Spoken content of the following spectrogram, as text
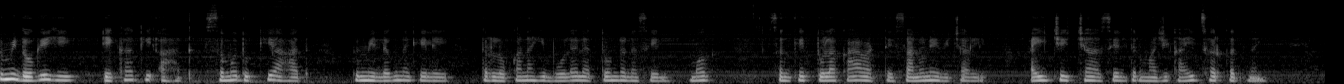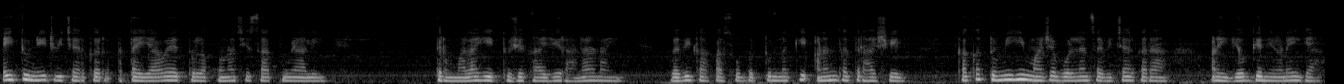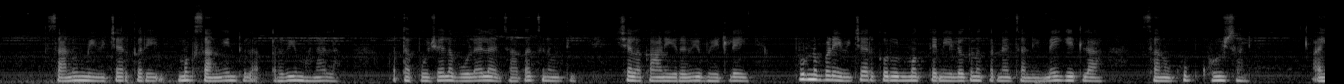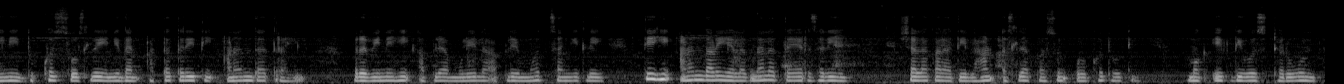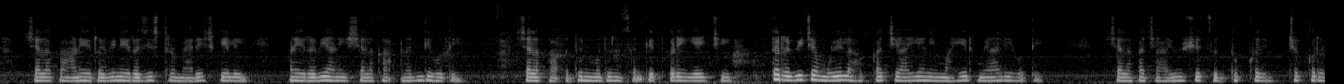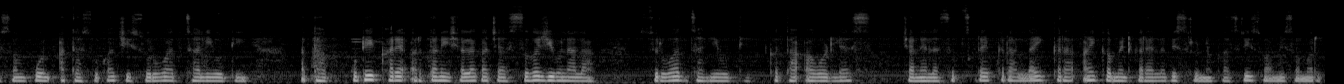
तुम्ही दोघेही एकाकी आहात समदुःखी आहात. तुम्ही लग्न केले तर लोकांनाही बोलायला तोंड नसेल. मग? संकेत तुला काय वाटते? सानूने विचारले. आईची इच्छा असेल तर माझी काहीच हरकत नाही. आई तू नीट विचार कर. आता या वयात तुला कोणाची साथ मिळाली तर मलाही तुझी काळजी राहणार नाही. रवी काकासोबत तू नक्की आनंदात राहशील. काका तुम्हीही माझ्या बोलण्याचा विचार करा. आणि योग्य निर्णय घ्या. सानू मी विचार करेन. मग सांगेन तुला. रवी म्हणाला आता पूजाला बोलायला जागाच नव्हती. शलका आणि रवी भेटले. पूर्णपणे विचार करून मग त्यांनी लग्न करण्याचा निर्णय घेतला. सानू खूप खुश झाली. आईने दुःखच सोसले. निदान आता तरी ती आनंदात राहील. रवीनेही आपल्या मुलीला आपले मत सांगितले. तीही आनंदाने या लग्नाला तयार झाली. शलाकाला ती लहान असल्यापासून ओळखत होती. मग एक दिवस ठरवून शलाका आणि रवीने रजिस्टर मॅरेज केले आणि रवी आणि शलाका आनंदी होते. शलाका अधूनमधून संकेतकडे यायची तर रवीच्या मुलीला हक्काची आई आणि माहेर मिळाले होते. शलाकाच्या आयुष्याचं दुःख चक्र संपवून आता सुखाची सुरुवात झाली होती. आता कुठे खऱ्या अर्थाने शलाकाच्या सहजीवनाला सुरुवात झाली होती. कथा आवडल्यास चॅनलला सबस्क्राईब करा लाईक करा आणि कमेंट करायला विसरू नका. श्री स्वामी समर्थ.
